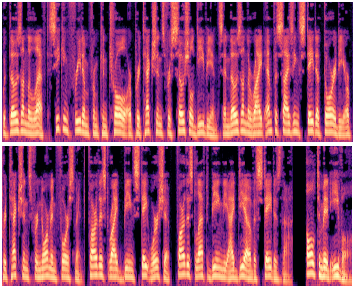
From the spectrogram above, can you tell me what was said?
with those on the left seeking freedom from control or protections for social deviance and those on the right emphasizing state authority or protections for norm enforcement farthest right being state worship, farthest left being the idea of a state as the ultimate evil.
